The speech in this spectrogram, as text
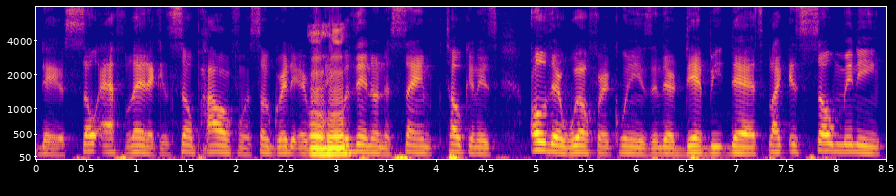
they're so athletic and so powerful and so great at everything. Mm-hmm. But then on the same token is oh they're welfare queens and they're deadbeat dads. Like it's so many.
